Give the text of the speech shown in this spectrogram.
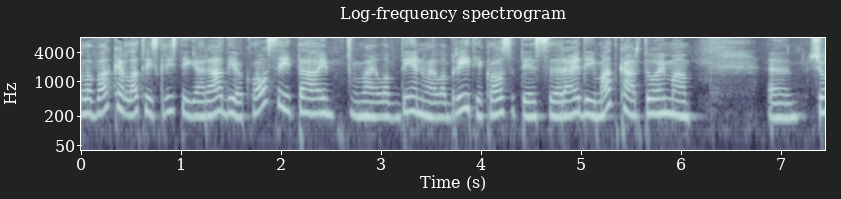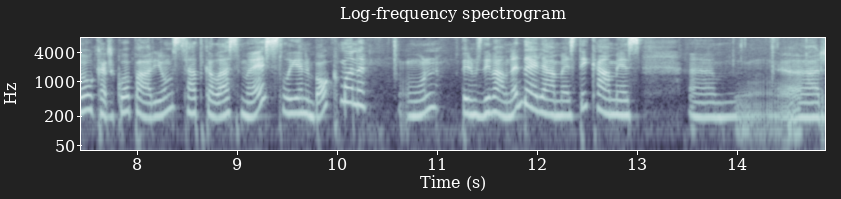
Labvakar, Latvijas kristīgā radio klausītāji, vai labdien, vai labrīt, ja klausāties raidījuma atkārtojumā. Eh, Šovakar kopā ar jums atkal esmu es, Liena Bokmane, pirms divām nedēļām mēs tikāmies um, ar,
